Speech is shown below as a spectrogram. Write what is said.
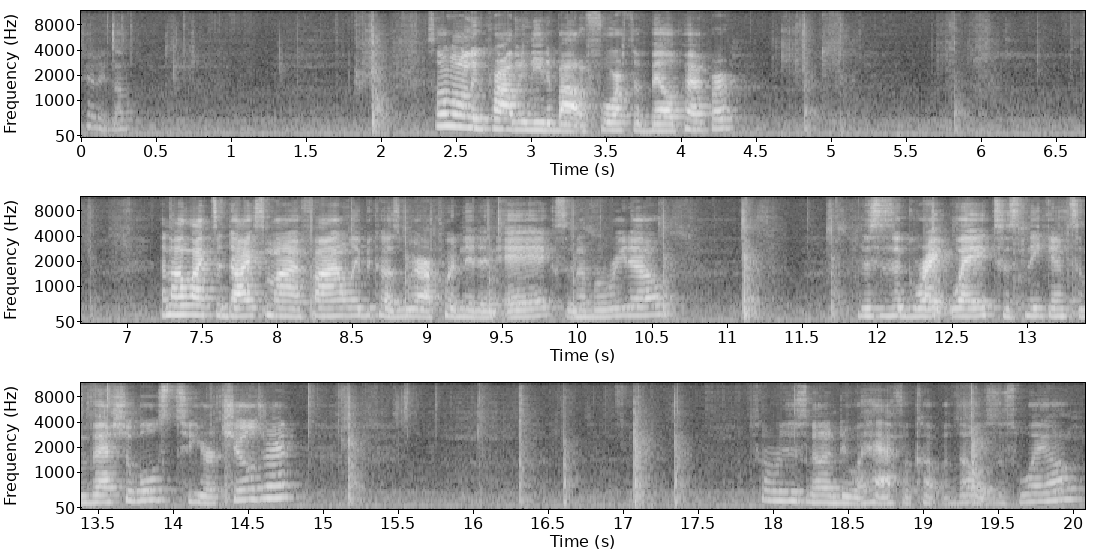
There we go. So I only probably need about a fourth of bell pepper. And I like to dice mine finely because we are putting it in eggs in a burrito. This is a great way to sneak in some vegetables to your children. So we're just going to do a half a cup of those as well.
